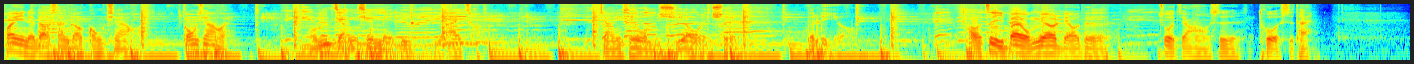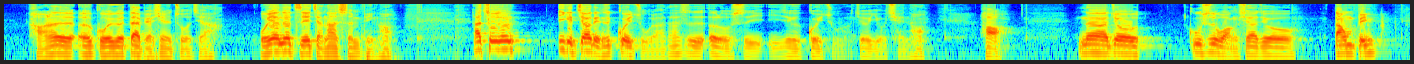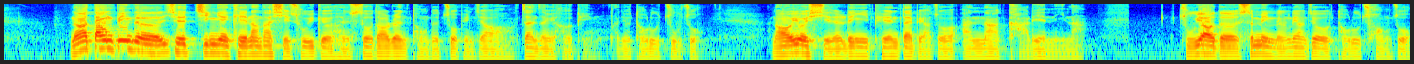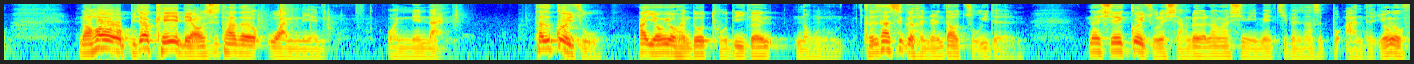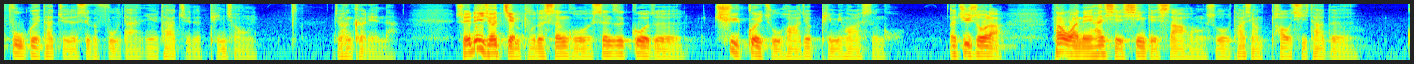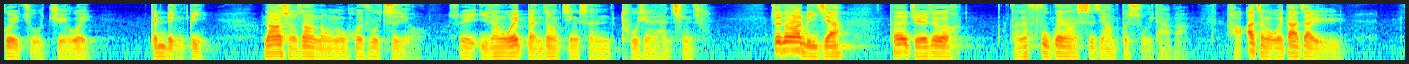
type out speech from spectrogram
欢迎来到三高公虾会，公虾会，我们讲一些美丽与哀愁，讲一些我们需要文学的理由。好，这礼拜我们要聊的作家哈是托尔斯泰。好，那俄国一个代表性的作家，我一样就直接讲他的生平哈。他出生一个焦点是贵族啦，他是俄罗斯一这个贵族，就有钱哈。好，那就故事往下就当兵，然后当兵的一些经验可以让他写出一个很受到认同的作品，叫《战争与和平》，他就投入著作，然后又写了另一篇代表作《安娜·卡列尼娜》，主要的生命能量就投入创作，然后比较可以聊是他的晚年，晚年来，他是贵族，他拥有很多土地跟农奴，可是他是个很人道主义的人。那些贵族的享乐让他心里面基本上是不安的。拥有富贵，他觉得是个负担，因为他觉得贫穷就很可怜的，所以力求简朴的生活，甚至过着去贵族化就平民化的生活。那据说了，他晚年还写信给沙皇，说他想抛弃他的贵族爵位跟领地，让他手上的农奴恢复自由。所以以人为本这种精神凸显得很清楚。最终他离家，他就觉得这个反正富贵那个世界上不属于他吧。好，啊，整个伟大在于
